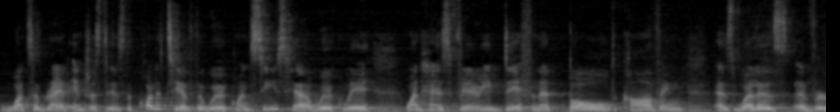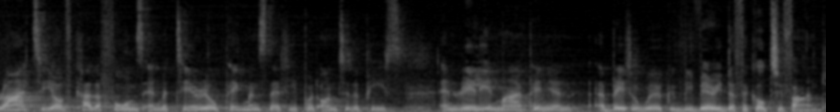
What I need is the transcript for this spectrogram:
what's of great interest is the quality of the work. One sees here work where one has very definite, bold carving as well as a variety of color forms and material pigments that he put onto the piece. And really, in my opinion, a better work would be very difficult to find.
